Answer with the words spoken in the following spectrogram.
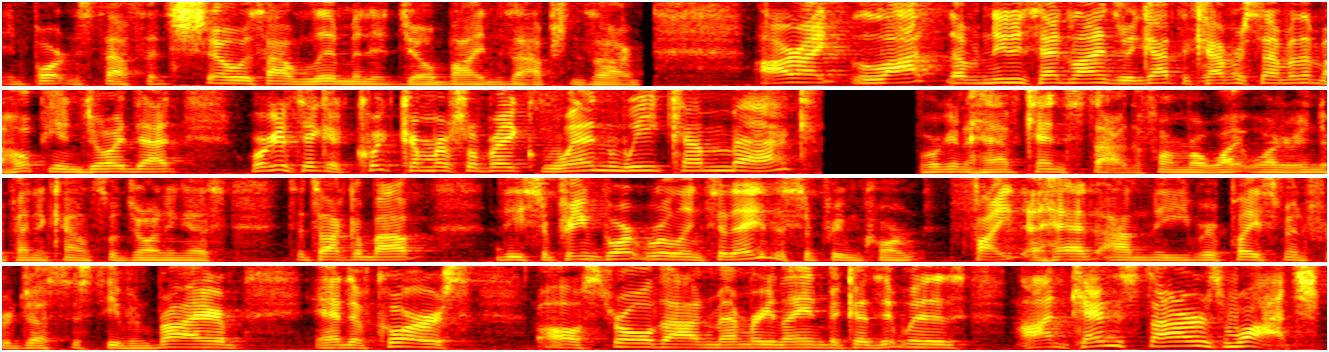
Important stuff that shows how limited Joe Biden's options are. All right, lot of news headlines. We got to cover some of them. I hope you enjoyed that. We're going to take a quick commercial break. When we come back, we're going to have Ken Starr, the former Whitewater Independent Counsel, joining us to talk about the Supreme Court ruling today, the Supreme Court fight ahead on the replacement for Justice Stephen Breyer, and of course, oh, stroll down memory lane because it was on Ken Starr's watch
